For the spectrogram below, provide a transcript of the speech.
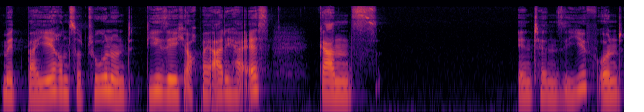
mit Barrieren zu tun. Und die sehe ich auch bei ADHS ganz intensiv. Und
